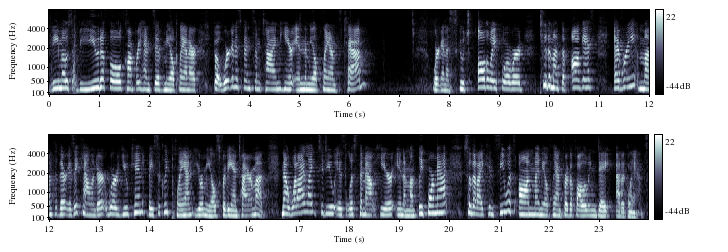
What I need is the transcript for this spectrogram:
the most beautiful, comprehensive meal planner, but we're gonna spend some time here in the meal plans tab. We're gonna scooch all the way forward to the month of August. Every month there is a calendar where you can basically plan your meals for the entire month. Now what I like to do is list them out here in a monthly format so that I can see what's on my meal plan for the following day at a glance.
